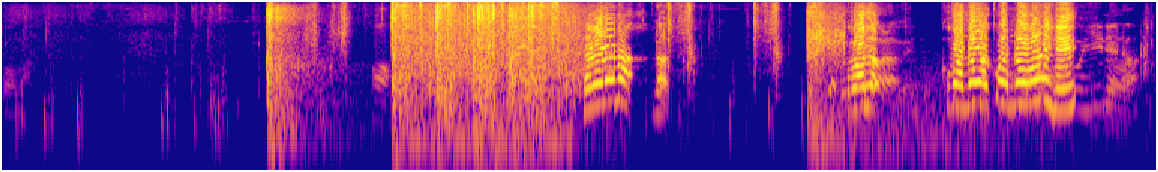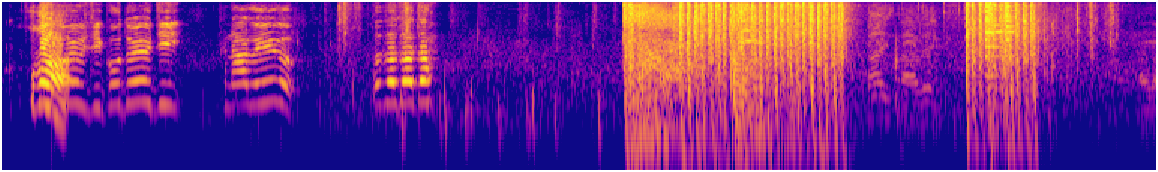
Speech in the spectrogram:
ပေါ်မှာဟောနော်နော်နော်နော်ကိုပါလို့ကိုပါနော်ကိုနော်ဝိုင်းနေကိုကြီးနေနော်ကိုပါကိုသွေးကြည့်ကိုသွေးကြည့်ခဏလေးကိုတော်တော်တော်တော် nice ဒါပဲအဲ့က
